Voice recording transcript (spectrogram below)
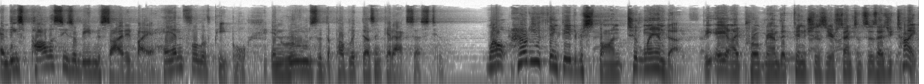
And these policies are being decided by a handful of people in rooms that the public doesn't get access to. Well, how do you think they'd respond to LaMDA, the AI program that finishes your sentences as you type?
